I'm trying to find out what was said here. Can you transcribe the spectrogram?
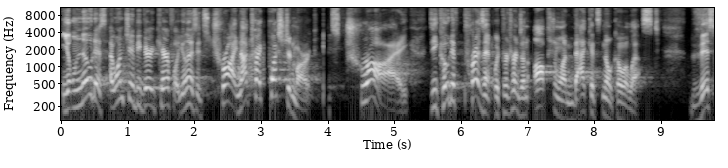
you'll notice, I want you to be very careful. You'll notice it's try, not try question mark. It's try decode if present, which returns an optional and that gets no coalesced. This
